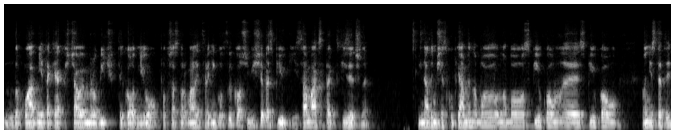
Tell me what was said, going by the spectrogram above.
dokładnie tak, jak chciałem robić w tygodniu podczas normalnych treningów, tylko oczywiście bez piłki, sam aspekt fizyczny. I na tym się skupiamy, no bo, no bo z piłką, y, z piłką no niestety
